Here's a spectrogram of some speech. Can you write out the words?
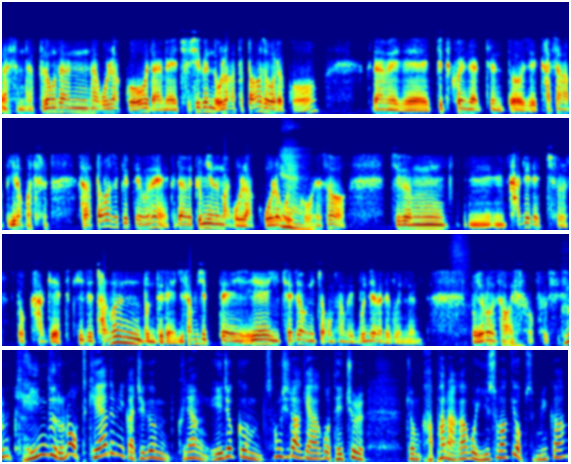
맞습니다. 부동산하고 올랐고 그다음에 주식은 올라갔다 떨어져 버렸고 그다음에 이제 비트코인 같은 또 이제 가상화폐 이런 것들 가다 떨어졌기 때문에 그다음에 금리는 막 올랐고 올라고 예. 있고 해서 지금 음, 가계 대출 또 가계 특히 이제 젊은 분들의 20, 30대의 이 재정이 조금 상당히 문제가 되고 있는 뭐 이런 상황이라고 볼수 그럼 있습니다. 개인들은 어떻게 해야 됩니까? 지금 그냥 예적금 성실하게 하고 대출 좀 갚아 나가고 이 수밖에 없습니까?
